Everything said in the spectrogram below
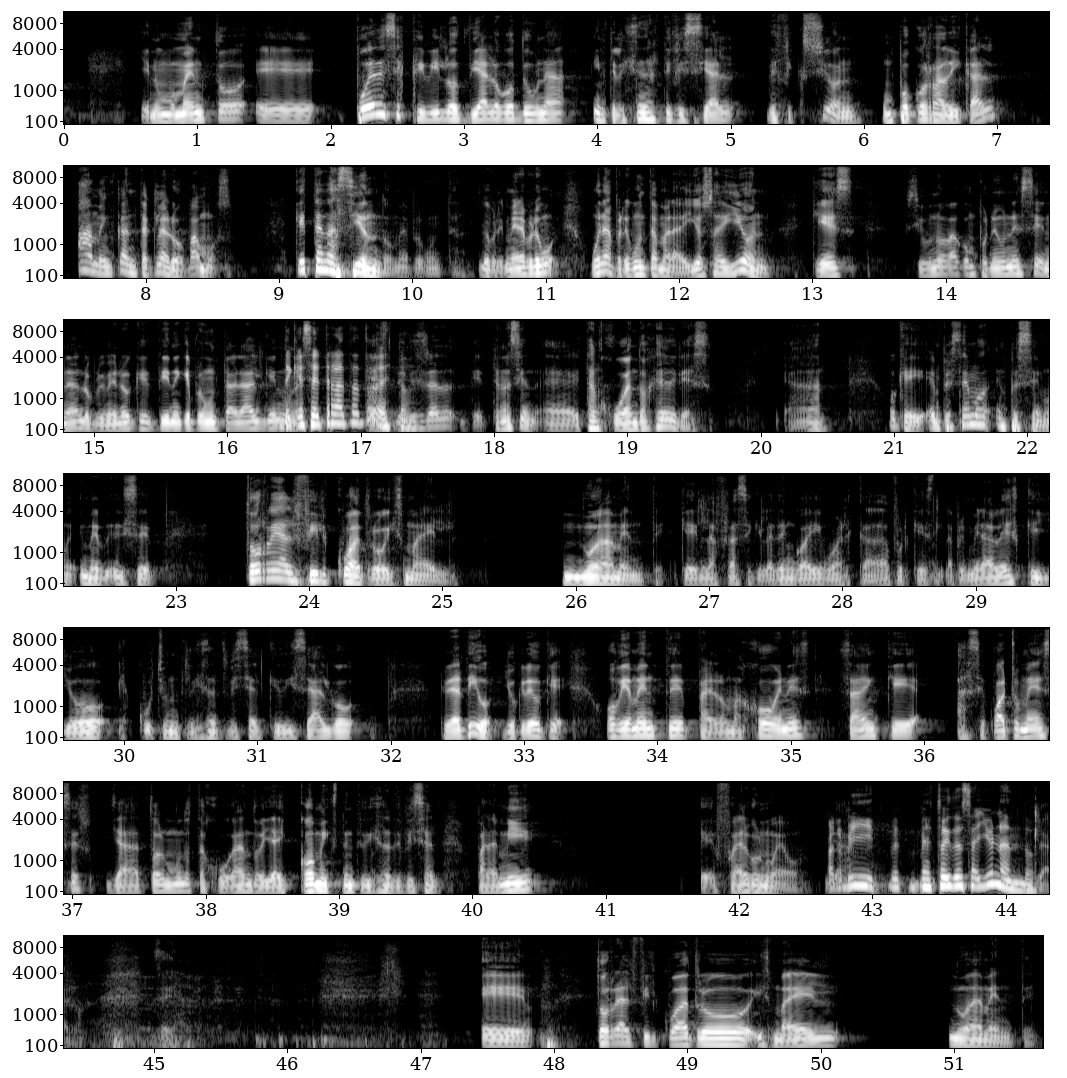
y en un momento, eh, ¿puedes escribir los diálogos de una inteligencia artificial de ficción un poco radical? Ah, me encanta, claro, vamos. ¿Qué están haciendo? Me preguntan. La primera pregu- una pregunta maravillosa de guion, que es, si uno va a componer una escena, lo primero que tiene que preguntar a alguien... ¿De qué se trata todo es, esto? ¿De qué se trata? ¿Qué están haciendo? Eh, están jugando ajedrez. Ah, ok, empecemos, empecemos. Y me dice, Torre Alfil 4, Ismael nuevamente, que es la frase que la tengo ahí marcada, porque es la primera vez que yo escucho una inteligencia artificial que dice algo creativo. Yo creo que, obviamente, para los más jóvenes, saben que hace cuatro meses ya todo el mundo está jugando y hay cómics de inteligencia artificial. Para mí eh, fue algo nuevo. Para ya. mí, me- estoy desayunando. Claro, sí. Eh, Torre Alfil 4, Ismael, nuevamente.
